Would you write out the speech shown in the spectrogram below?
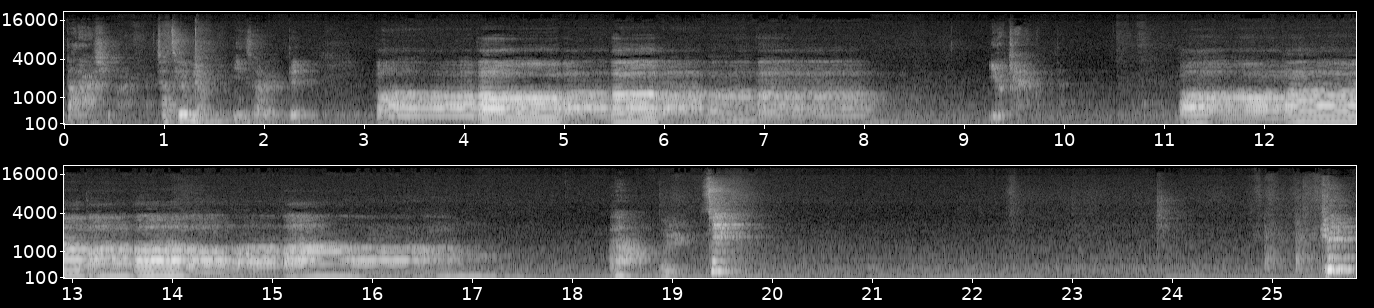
따라하시기 바랍니다. 자체 음향은요, 인사를 할 때, 바바바바바바바 이렇게 하는 겁니다. 바바바바바바바 하나, 둘, 셋. 셋.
